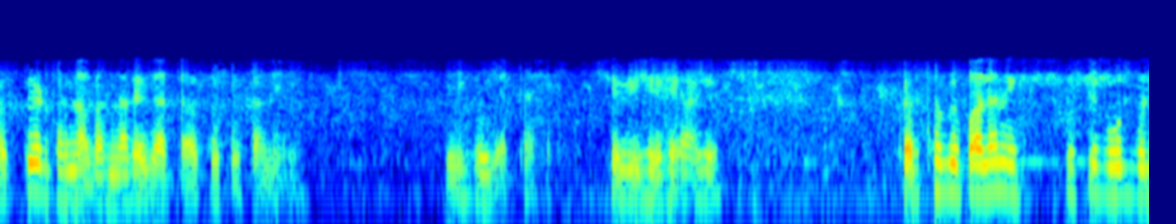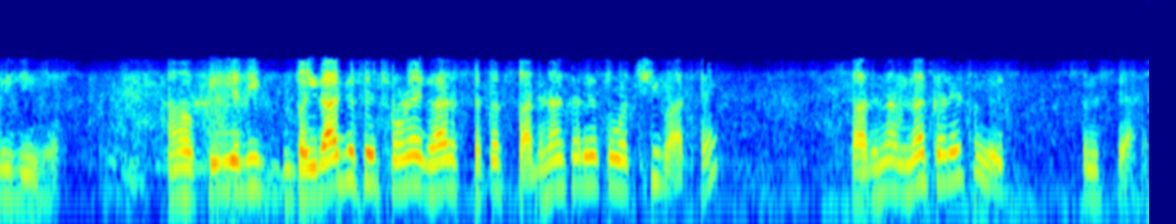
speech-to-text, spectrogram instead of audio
और पेट भरना भरना रह जाता है कुछ होता नहीं हो। जाता है। चलिए है आगे। कर्तव्य पालन इसलिए बहुत बड़ी चीज़ है। हाँ फिर यदि वैराग्य से छोड़े घर सतत साधना करे तो अच्छी बात है। साधना न करे तो ये समस्या है।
